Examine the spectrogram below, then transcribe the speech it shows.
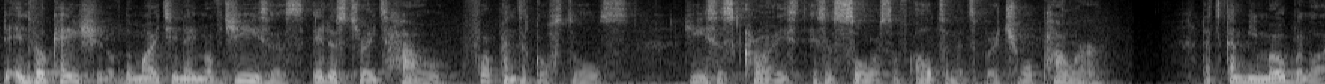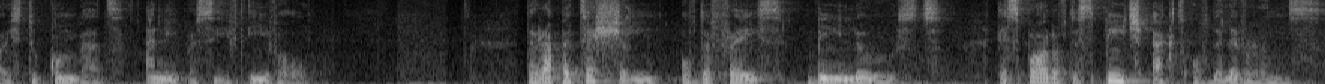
The invocation of the mighty name of Jesus illustrates how, for Pentecostals, Jesus Christ is a source of ultimate spiritual power that can be mobilized to combat any perceived evil. The repetition of the phrase be loosed is part of the speech act of deliverance.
